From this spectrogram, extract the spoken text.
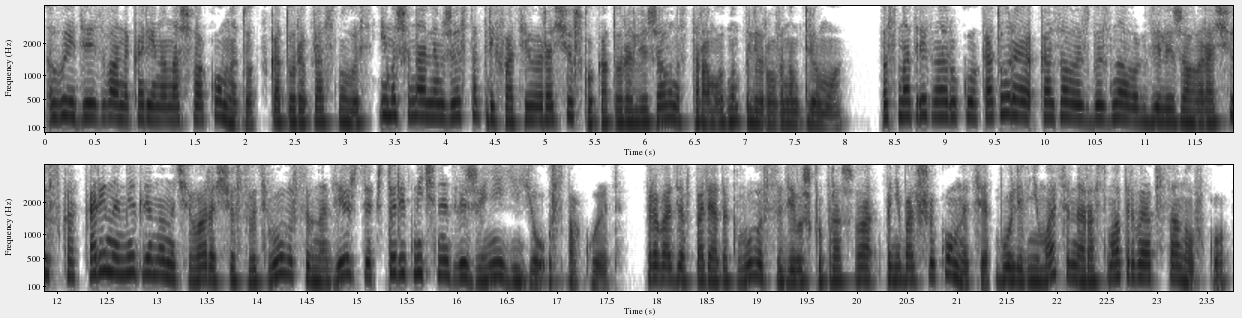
Выйдя из ванны, Карина нашла комнату, в которой проснулась, и машинальным жестом прихватила расческу, которая лежала на старомодном полированном трюмо. Посмотрев на руку, которая, казалось бы, знала, где лежала расческа, Карина медленно начала расчесывать волосы в надежде, что ритмичное движение ее успокоит. Проводя в порядок волосы, девушка прошла по небольшой комнате, более внимательно рассматривая обстановку.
